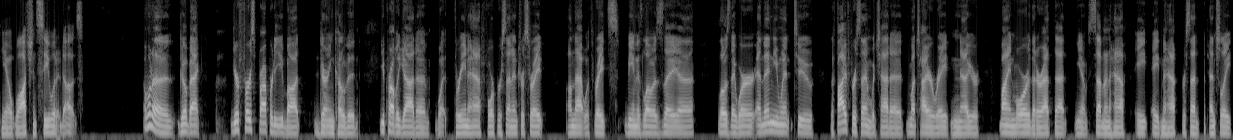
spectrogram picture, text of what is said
you know, watch and see what it does. I want to go back. Your first property you bought during COVID, you probably got a what three and a half, four percent interest rate on that, with rates being as low as they uh, low as they were, and then you went to the five percent, which had a much higher rate, and now you're buying more that are at that you know seven and a half, eight, eight and a half percent potentially.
